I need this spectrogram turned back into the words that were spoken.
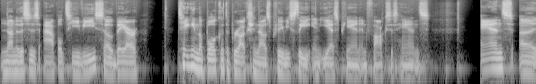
None of this is Apple TV, so they are taking the bulk of the production that was previously in ESPN and Fox's hands. And uh,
